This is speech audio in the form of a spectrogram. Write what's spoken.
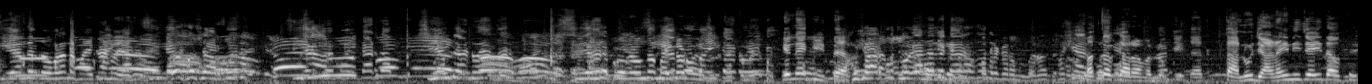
ਸੀਐਮ ਦੇ ਪ੍ਰੋਗਰਾਮ ਦਾ ਬਾਈਕਾਟ ਹੋਇਆ ਸੀ ਹੁਸ਼ਿਆਰਪੁਰ ਸੀਐਮ ਦਾ ਬਾਈਕਾਟ ਸੀਐਮ ਦਾ ਪ੍ਰੋਗਰਾਮ ਦਾ ਬਾਈਕਾਟ ਹੋਇਆ ਕਿਹਨੇ ਕੀਤਾ? ਹੁਸ਼ਿਆਰਪੁਰ ਚ ਹੋਇਆ ਪੱਤਰਕਾਰ ਪੱਤਰਕਾਰਾਂ ਵੱਲੋਂ ਕੀਤਾ। ਤੁਹਾਨੂੰ ਜਾਣਾ ਹੀ ਨਹੀਂ ਚਾਹੀਦਾ ਉੱਥੇ।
